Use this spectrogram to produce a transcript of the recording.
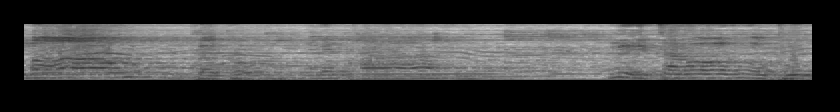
เมาก็คงเป็นทางเมื่อเจ้าผู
